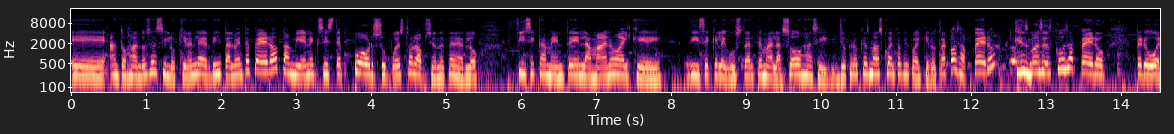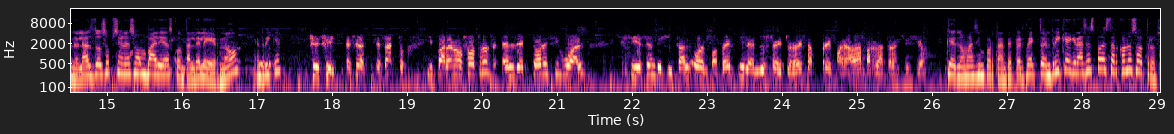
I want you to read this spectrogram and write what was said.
eh, antojándose si lo quieren leer digitalmente, pero también existe, por supuesto, la opción de tenerlo físicamente en la mano al que dice que le gusta el tema de las hojas y yo creo que es más cuento que cualquier otra cosa, pero que es más excusa, pero pero bueno, las dos opciones son válidas con tal de leer, ¿no? Enrique. Sí, sí, exacto. Y para nosotros el lector es igual si es en digital o en papel y la industria editorial está preparada para la transición. Que es lo más importante. Perfecto. Enrique, gracias por estar con nosotros.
